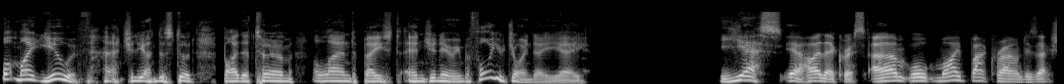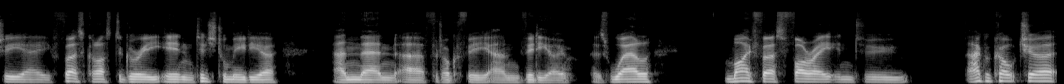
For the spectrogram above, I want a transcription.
what might you have actually understood by the term land based engineering before you joined AEA? Yes. Yeah. Hi there, Chris. Um, well, my background is actually a first class degree in digital media and then uh, photography and video as well. My first foray into agriculture,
